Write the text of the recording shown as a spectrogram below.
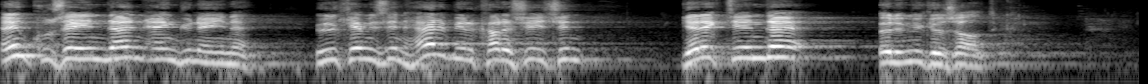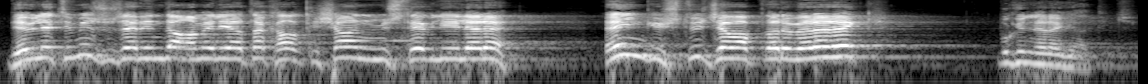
en kuzeyinden en güneyine, ülkemizin her bir karışı için gerektiğinde ölümü göze aldık. Devletimiz üzerinde ameliyata kalkışan müstevlilere en güçlü cevapları vererek bugünlere geldik.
